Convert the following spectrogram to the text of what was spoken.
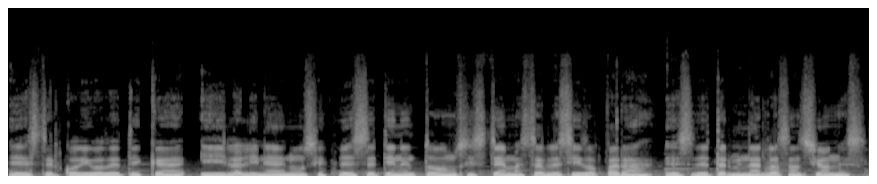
este, el código de ética y la línea de denuncia, este, tienen todo un sistema establecido para determinar las sanciones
